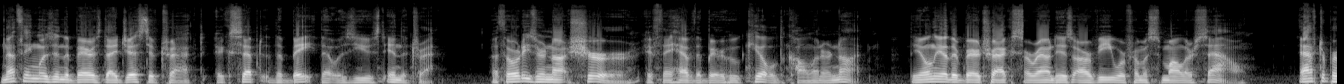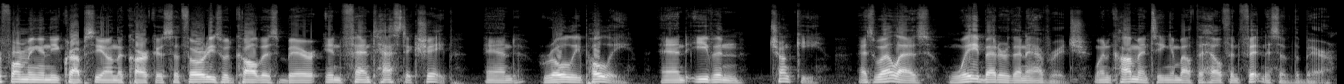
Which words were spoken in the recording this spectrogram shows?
Nothing was in the bear's digestive tract except the bait that was used in the trap. Authorities are not sure if they have the bear who killed Colin or not. The only other bear tracks around his RV were from a smaller sow. After performing a necropsy on the carcass, authorities would call this bear in fantastic shape, and roly poly, and even chunky, as well as way better than average when commenting about the health and fitness of the bear.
